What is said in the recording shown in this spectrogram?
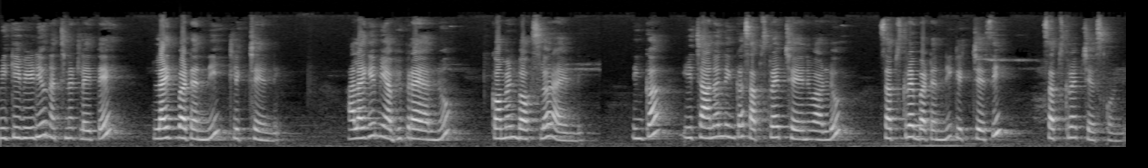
మీకు ఈ వీడియో నచ్చినట్లయితే లైక్ బటన్ని క్లిక్ చేయండి. అలాగే మీ అభిప్రాయాలను కామెంట్ బాక్స్లో రాయండి. ఇంకా ఈ ఛానల్ని ఇంకా సబ్స్క్రైబ్ చేయని వాళ్ళు సబ్స్క్రైబ్ బటన్ని క్లిక్ చేసి సబ్స్క్రైబ్ చేసుకోండి.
